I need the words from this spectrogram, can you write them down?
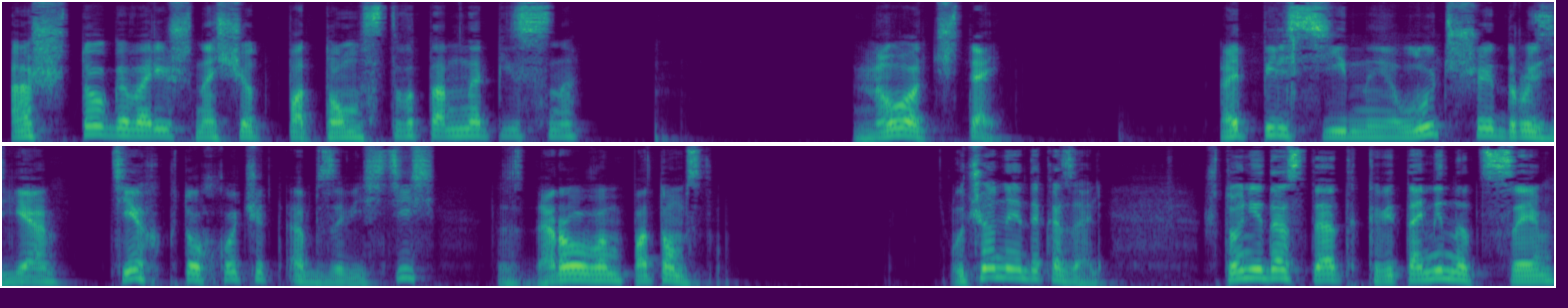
«А что, говоришь, насчет потомства там написано?» «Ну вот, читай. Апельсины — лучшие друзья тех, кто хочет обзавестись здоровым потомством. Ученые доказали, что недостаток витамина С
